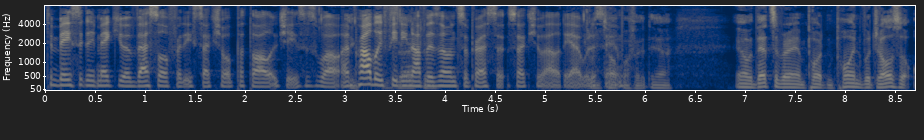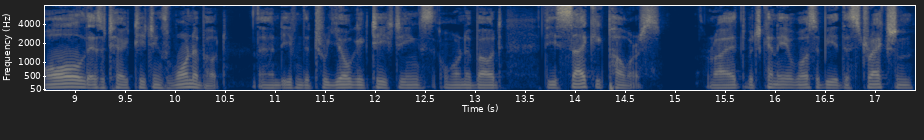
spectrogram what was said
to basically make you a vessel for these sexual pathologies as well, and probably feeding off his own suppressed sexuality. I would On assume. On top of it, yeah. You know, that's a very important point, which also all the esoteric teachings warn about, and even the true yogic teachings warn about these psychic powers, right? Which can also be a distraction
